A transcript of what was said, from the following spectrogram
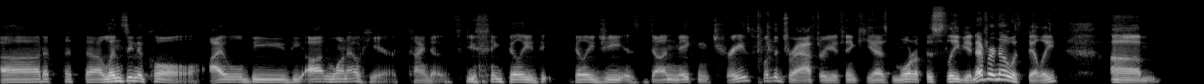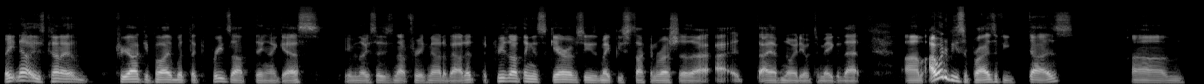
Uh, da, da, da. Lindsay Nicole, I will be the odd one out here, kind of. Do you think Billy Billy G is done making trades for the draft, or you think he has more up his sleeve? You never know with Billy. Um, right now he's kind of preoccupied with the Kaprizov thing, I guess. Even though he says he's not freaking out about it, the Kaprizov thing is scary. So he might be stuck in Russia. I, I have no idea what to make of that. Um, I wouldn't be surprised if he does. Um,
